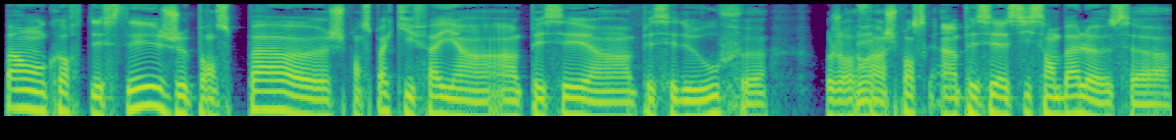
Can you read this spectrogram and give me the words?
pas encore testé. Je pense pas, je pense pas qu'il faille un, un, PC, un PC de ouf. Aujourd'hui, enfin, je pense qu'un PC à 600 balles, ça,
